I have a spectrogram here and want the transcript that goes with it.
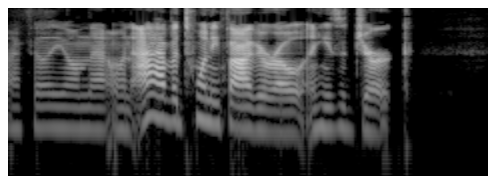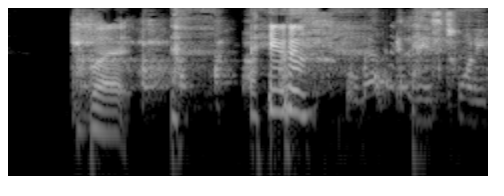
I feel you on that one. I have a 25 year old and he's a jerk. But he was well, he's 25.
